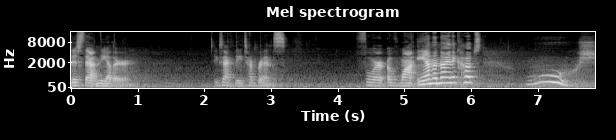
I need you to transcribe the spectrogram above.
this, that, and the other. Exactly, Temperance. Four of Wands. And the Nine of Cups. Whoosh.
